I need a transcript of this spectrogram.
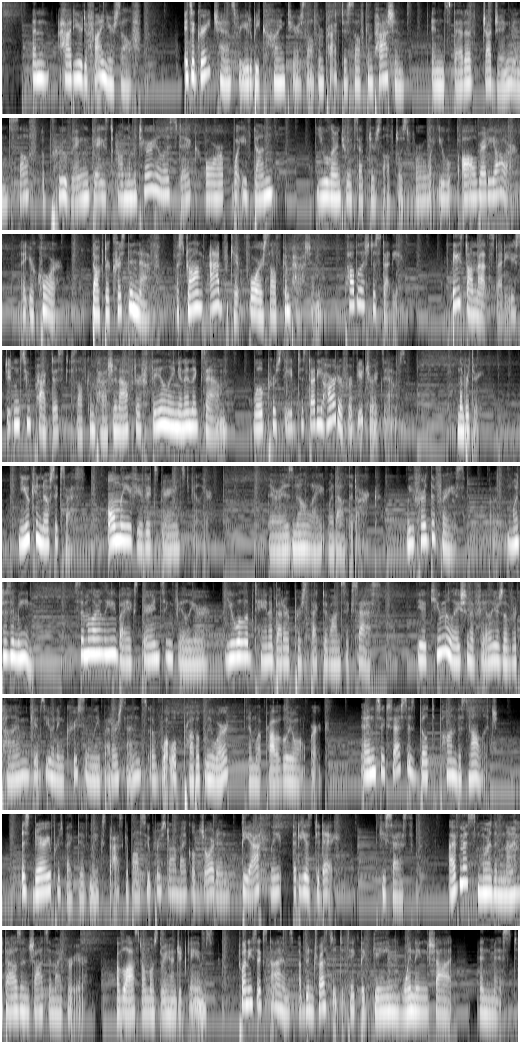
And how do you define yourself? It's a great chance for you to be kind to yourself and practice self-compassion instead of judging and self-approving based on the materialistic or what you've done. You learn to accept yourself just for what you already are at your core. Dr. Kristin Neff, a strong advocate for self-compassion, published a study. Based on that study, students who practiced self-compassion after failing in an exam will proceed to study harder for future exams. Number three, you can know success only if you've experienced failure. There is no light without the dark. We've heard the phrase, but what does it mean? Similarly, by experiencing failure, you will obtain a better perspective on success. The accumulation of failures over time gives you an increasingly better sense of what will probably work and what probably won't work. And success is built upon this knowledge. This very perspective makes basketball superstar Michael Jordan the athlete that he is today. He says, I've missed more than 9,000 shots in my career. I've lost almost 300 games. 26 times I've been trusted to take the game winning shot and missed.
